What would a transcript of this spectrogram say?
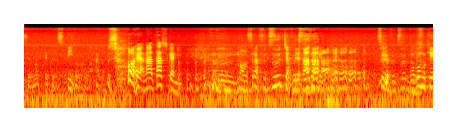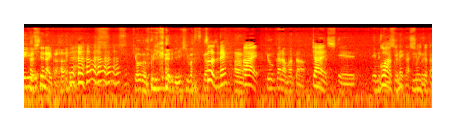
線乗ってくるスピードの方が早かった。そうやな確かに。うんまあそれは普通っちゃ普通だけどね。それは普通どこも経由してないからね。今日の振り返りいきますか。そうですね。はい。はい。今日からまた、はいえー、5泊 NTC ねで合宿6日間。ね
